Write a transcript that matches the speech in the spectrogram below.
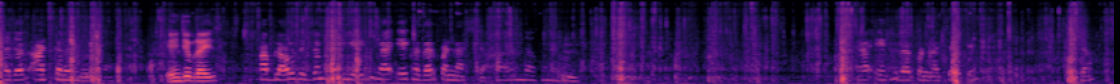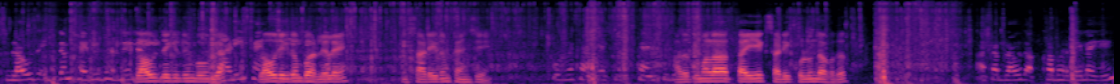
ह्याच्यात आठ कलर येईल यांची प्राईस हा ब्लाऊज एकदम हेवी येईल ह्या एक हजार पन्नासच्या. ह्या एक हजार पन्नासच्या येतील. ब्लाऊज एकदम हेवी भरलेला ब्लाऊज. देखील तुम्ही बघून घ्या. ब्लाऊज एकदम भरलेला आहे. आणि साडी एकदम फॅन्सी आहे. पूर्ण साडी अशी फॅन्सी आता तुम्हाला ताई एक साडी खोलून दाखवतात. असा ब्लाऊज अख्खा भरलेला येईल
